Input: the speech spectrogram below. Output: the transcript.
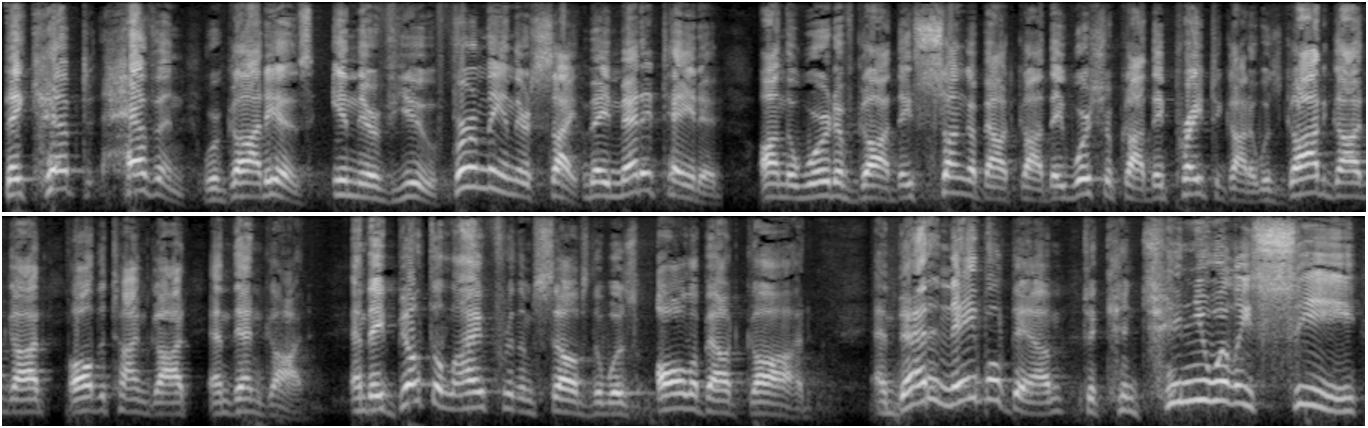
They kept heaven, where God is, in their view, firmly in their sight. They meditated on the Word of God. They sung about God. They worshiped God. They prayed to God. It was God, God, God, all the time God, and then God. And they built a life for themselves that was all about God. And that enabled them to continually see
